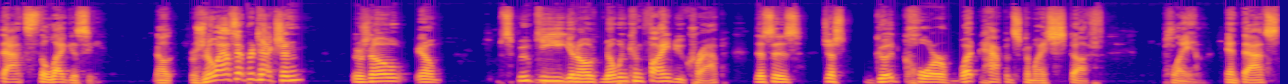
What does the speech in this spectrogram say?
That's the legacy. Now, there's no asset protection. There's no, you know, spooky, mm. you know, no one can find you crap. This is just good core, what happens to my stuff plan. And that's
